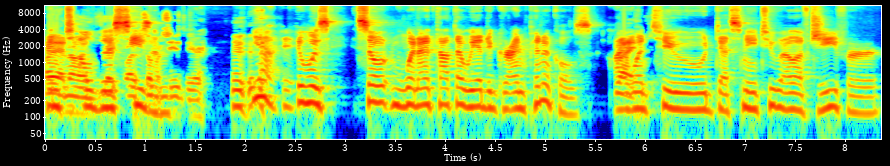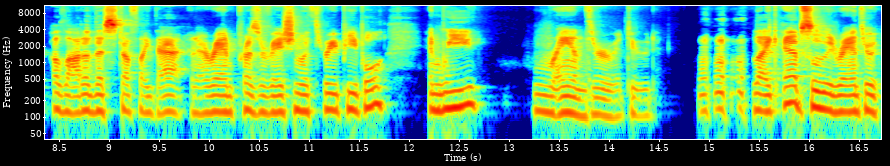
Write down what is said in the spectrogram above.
Oh, yeah, until no, this season. so yeah, it was. So when I thought that we had to grind pinnacles, I went to Destiny 2 LFG for a lot of this stuff like that. And I ran preservation with three people and we ran through it, dude. Like absolutely ran through it.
